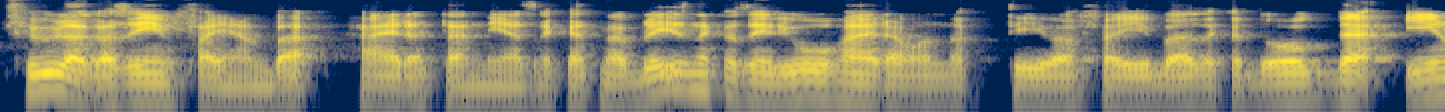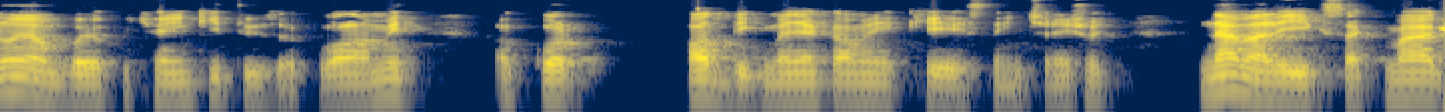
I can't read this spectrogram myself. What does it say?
főleg az én fejembe helyre tenni ezeket, mert Blaze-nek azért jó helyre vannak téve a fejébe ezek a dolgok, de én olyan vagyok, hogyha én kitűzök valamit, akkor addig megyek, amíg kész nincsen, és hogy nem elégszek meg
